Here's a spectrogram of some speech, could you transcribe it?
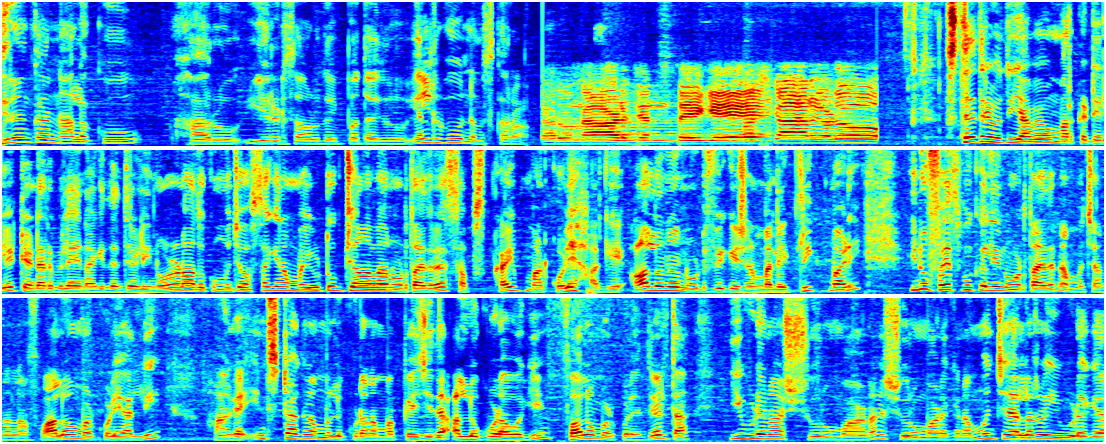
ದಿನಾಂಕ ನಾಲ್ಕು ಆರು ಎರಡ್ ಸಾವಿರದ ಇಪ್ಪತ್ತೈದು. ಎಲ್ರಿಗೂ ನಮಸ್ಕಾರ. ಕರುನಾಡ ಜನತೆಗೆ ನಮಸ್ಕಾರಗಳು. ಸ್ನೇಹಿತರೆ ಇವತ್ತು ಯಾವ್ಯಾವ ಮಾರ್ಕೆಟಲ್ಲಿ ಟೆಂಡರ್ ಬೆಲೆ ಏನಾಗಿದೆ ಅಂತ ಹೇಳಿ ನೋಡೋಣ. ಅದಕ್ಕೂ ಮುಂಚೆ ಹೊಸದಾಗಿ ನಮ್ಮ ಯೂಟ್ಯೂಬ್ ಚಾನಲ್ನ ನೋಡ್ತಾ ಇದ್ರೆ ಸಬ್ಸ್ಕ್ರೈಬ್ ಮಾಡ್ಕೊಳ್ಳಿ. ಹಾಗೆ ಆಲನ್ನು ನೋಟಿಫಿಕೇಶನ್ ಮೇಲೆ ಕ್ಲಿಕ್ ಮಾಡಿ. ಇನ್ನು ಫೇಸ್ಬುಕ್ಕಲ್ಲಿ ನೋಡ್ತಾ ಇದ್ದರೆ ನಮ್ಮ ಚಾನಲ್ನ ಫಾಲೋ ಮಾಡ್ಕೊಳ್ಳಿ. ಅಲ್ಲಿ ಹಾಗೆ ಇನ್ಸ್ಟಾಗ್ರಾಮಲ್ಲೂ ಕೂಡ ನಮ್ಮ ಪೇಜ್ ಇದೆ. ಅಲ್ಲೂ ಕೂಡ ಹೋಗಿ ಫಾಲೋ ಮಾಡ್ಕೊಳ್ಳಿ ಅಂತ ಹೇಳ್ತಾ ಈ ವಿಡಿಯೋನ ಶುರು ಮಾಡೋಣ. ಶುರು ಮಾಡೋಕ್ಕಿಂತ ಮುಂಚೆ ಎಲ್ಲರೂ ಈ ವಿಡಿಯೋಗೆ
